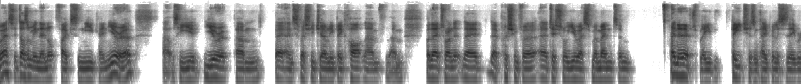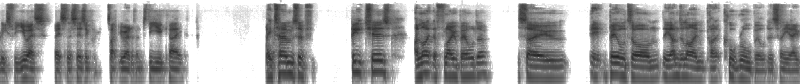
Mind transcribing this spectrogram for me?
US. It doesn't mean they're not focused in the UK and Europe, obviously Europe um, and especially Germany, big heartland for them. But they're trying to they're they're pushing for additional US momentum. And inevitably, features and capabilities they release for US businesses are tightly relevant to the UK. In terms of features, I like the flow builder. So it builds on the underlying kind of core rule builders. So, you know,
